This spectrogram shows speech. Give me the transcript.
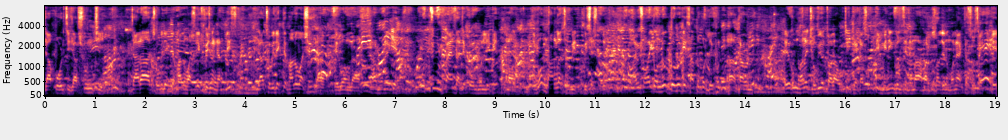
যা পড়ছি যা শুনছি যারা ছবি দেখতে ভালোবাসে একটু পিছনে যান প্লিজ যারা ছবি দেখতে ভালোবাসেন এবং আমার মনে হয় প্রচুর ফ্যান্স আছে কোয়েল মল্লিকের এবং বাংলা ছবির বিশেষ করে। আমি সবাইকে অনুরোধ করব কি সাতপর দেখুন কারণ এরকম ধরনের ছবিও চলা উচিত যেটা সত্যি মিনিংফুল সিনেমা আমার কোথাও যেন মনে একটা সোসাইটিকে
